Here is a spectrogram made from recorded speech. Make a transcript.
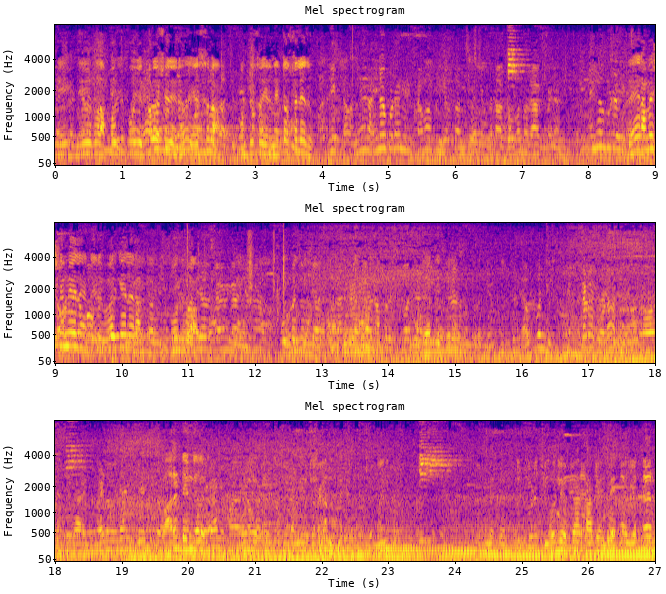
నీ- నీకు అప్పటి నుంచి ఫోన్ ఎప్పుడు వచ్చా నేను వేస్తున్నా పంపిస్తున్నా నెట్ వస్తలేదు. నేను నేను రమేష్ నేను ఎవరికి వెళ్ళాను ఫోన్ కూడా. వారంటీ ఏం లేదు FIR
